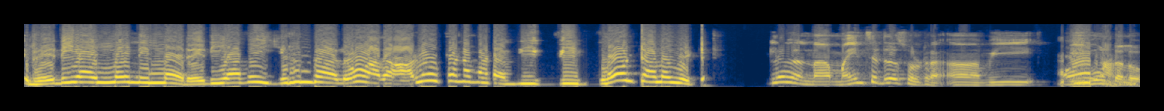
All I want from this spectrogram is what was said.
ரெடியா இல்லைன்னு இல்ல ரெடியாவே இருந்தாலும் அதை அலோவ் பண்ண மாட்டான். We we won't allow it. இல்ல இல்ல நான் மைண்ட் செட் தான் சொல்றேன் வி ஆ. அலோ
